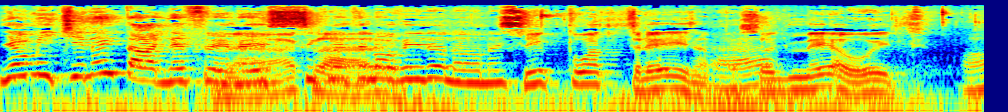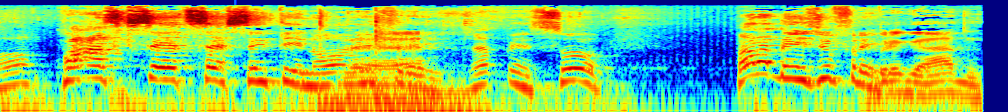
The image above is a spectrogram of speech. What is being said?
E eu menti na idade, né, Frei? Não é Ah, esse 59 claro. ainda não, né? 5.3, né? Passou de 68. Ó, quase que você é de 69, né, É. Frei? Já pensou? Parabéns, viu, Frei? Obrigado.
